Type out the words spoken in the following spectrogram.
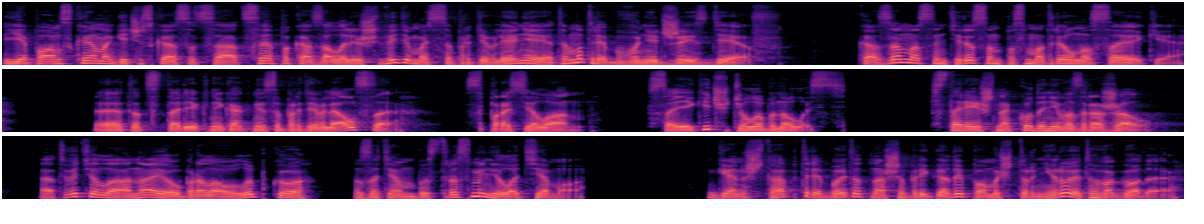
Японская магическая ассоциация показала лишь видимость сопротивления этому требованию JSDF. Казама с интересом посмотрел на Саеки. «Этот старик никак не сопротивлялся?» – спросил он. Саеки чуть улыбнулась. Старейшина Куда не возражал. Ответила она и убрала улыбку, затем быстро сменила тему. Генштаб требует от нашей бригады помощь турниру этого года.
